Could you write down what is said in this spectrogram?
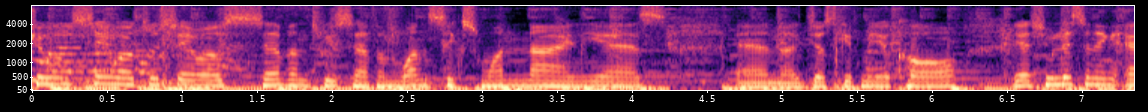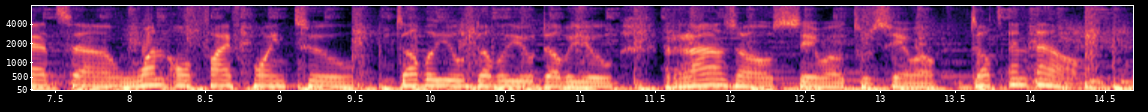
tune 0207371619. Yes. And uh, just give me a call. Yes, you're listening at uh, 105.2 www.razo020.nl.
